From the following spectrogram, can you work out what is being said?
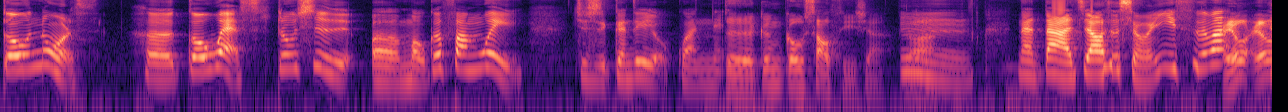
，Go North 和 Go West 都是呃某个方位，就是跟这个有关呢。对，跟 Go South 一下，对吧？嗯，那大家知道是什么意思吗？哎呦哎呦，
